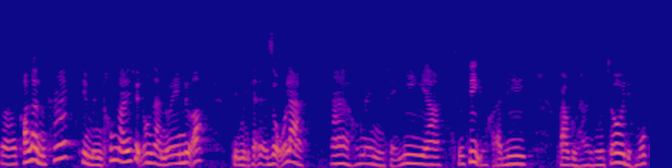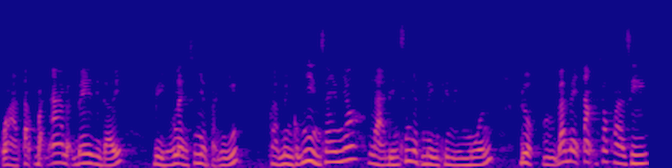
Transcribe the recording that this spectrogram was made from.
Ờ, có lần khác thì mình không nói đến chuyện ông già Noel nữa thì mình sẽ lại dỗ là à hôm nay mình sẽ đi uh, siêu thị hoặc là đi vào cửa hàng đồ chơi để mua quà tặng bạn A bạn B gì đấy vì hôm nay là sinh nhật bạn ý. Và mình cũng nhìn xem nhá là đến sinh nhật mình thì mình muốn được ừ, ba mẹ tặng cho quà gì?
